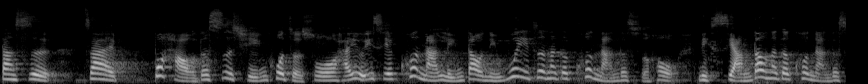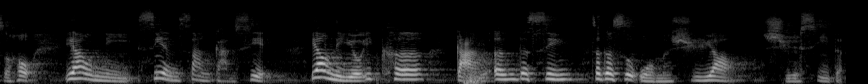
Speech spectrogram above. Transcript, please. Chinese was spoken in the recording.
但是在不好的事情，或者说还有一些困难临到你，为着那个困难的时候，你想到那个困难的时候，要你献上感谢，要你有一颗感恩的心，这个是我们需要学习的。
